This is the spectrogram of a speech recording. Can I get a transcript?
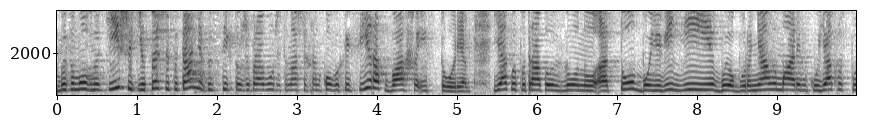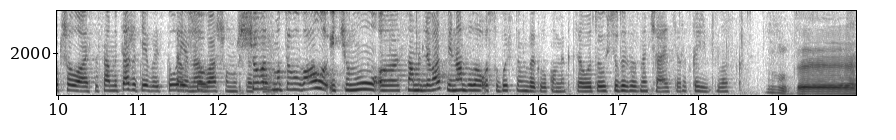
безумовно тішить. І перше питання до всіх, хто вже брав участь у наших ранкових ефірах. Ваша історія. Як ви потрапили в зону АТО, в бойові дії? Ви обороняли Мар'їнку? Як розпочалася саме ця життєва історія Так, на вашому шляху? що вас мотивувало і чому е, саме для вас війна була особистим викликом, як це от усюди зазначається? Розкажіть, будь ласка. Е,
